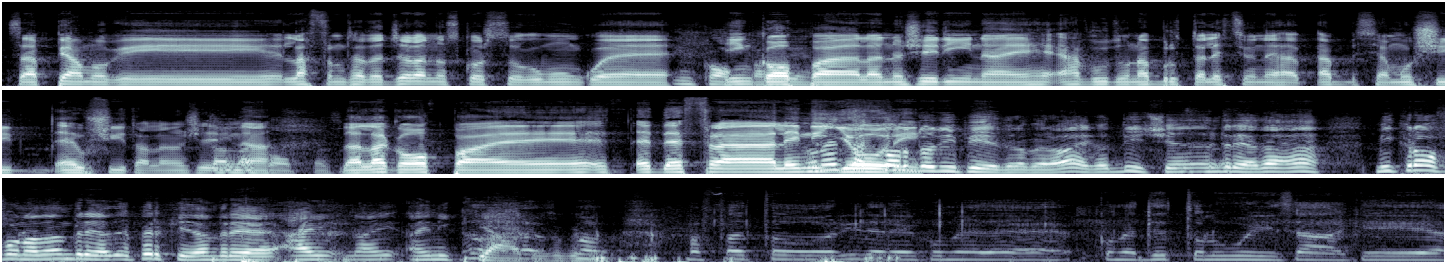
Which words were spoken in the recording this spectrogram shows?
sappiamo che l'ha affrontata già l'anno scorso comunque In Coppa, in Coppa la Nocerina e ha avuto una brutta lezione, usci- è uscita la Nocerina Dalla Coppa, sì. dalla Coppa e- ed è fra le Non è migliori. d'accordo di Pietro però, ecco, dici Andrea, da, microfono ad Andrea, perché Andrea hai, hai, hai nicchiato su Mi ha fatto ridere come, come ha detto lui, sa che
